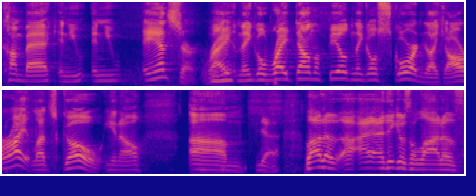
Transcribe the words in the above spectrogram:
come back and you and you answer right, Mm-hmm. and they go right down the field and they go score, and you're like, all right, let's go. You know. Um, yeah, a lot of I, I think it was a lot of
